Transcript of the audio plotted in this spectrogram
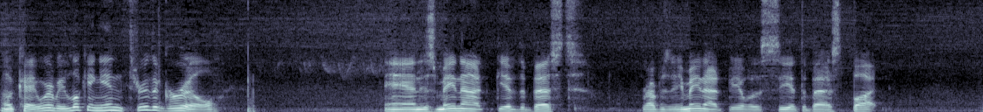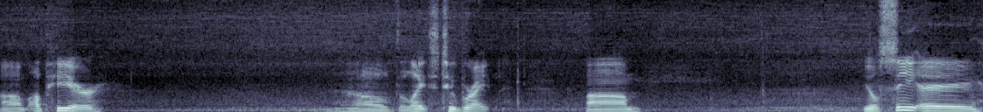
Okay, we're going to be looking in through the grill. And this may not give the best represent. You may not be able to see it the best, but um, up here, oh, the light's too bright. Um, you'll see a.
